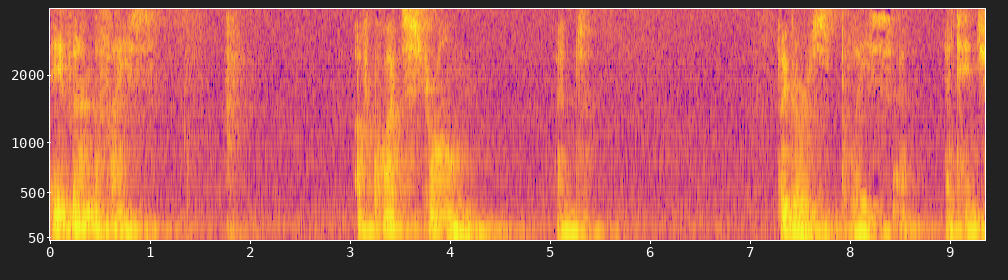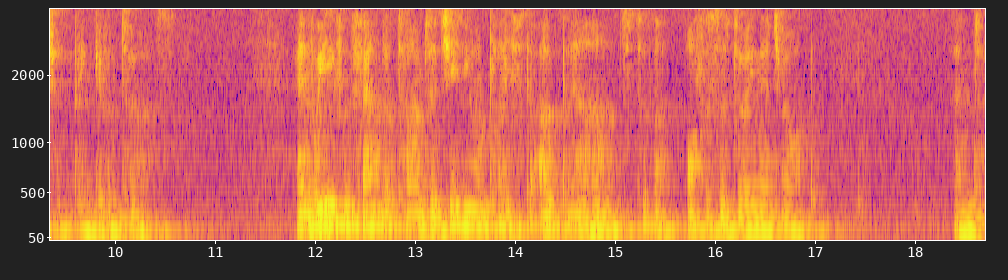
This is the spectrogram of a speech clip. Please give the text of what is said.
even in the face of quite strong and vigorous police attention being given to us. And we even found at times a genuine place to open our hearts to the officers doing their job. And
